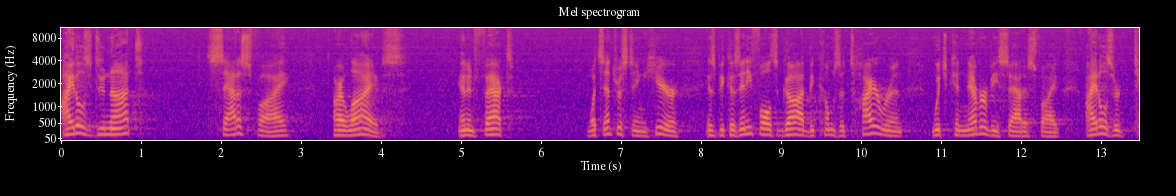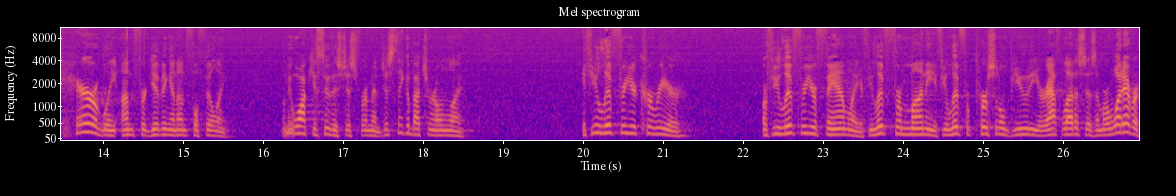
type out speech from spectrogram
Idols do not satisfy our lives. And in fact, what's interesting here is because any false God becomes a tyrant which can never be satisfied. Idols are terribly unforgiving and unfulfilling. Let me walk you through this just for a minute. Just think about your own life. If you live for your career, or if you live for your family, if you live for money, if you live for personal beauty or athleticism or whatever,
